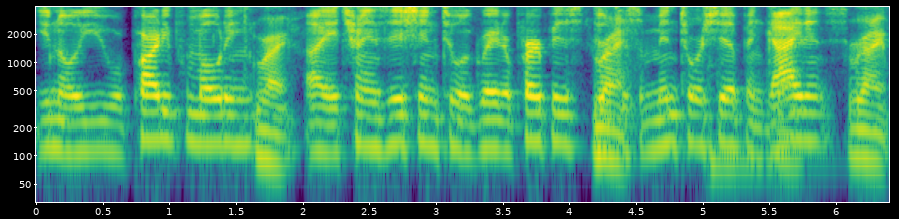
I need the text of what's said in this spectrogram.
you know, you were party promoting, Right. Uh, it transitioned to a greater purpose due to some mentorship and guidance. Right.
